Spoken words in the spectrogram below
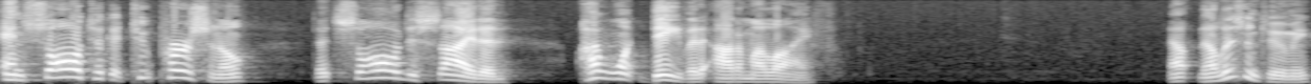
and Saul took it too personal that Saul decided, I want David out of my life. Now, now listen to me.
